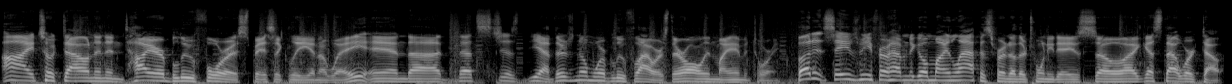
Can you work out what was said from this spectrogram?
I took down an entire blue forest, basically, in a way, and uh, that's just, yeah, there's no more blue flowers. They're all in my inventory. But it saves me from having to go mine lapis for another 20 days, so I guess that worked out.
